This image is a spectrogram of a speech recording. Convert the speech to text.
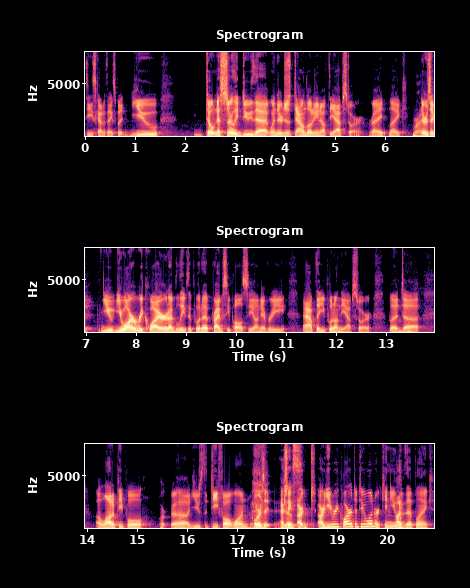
these kind of things, but you don't necessarily do that when they're just downloading it off the app store, right? Like Right. there's a you you are required, I believe, to put a privacy policy on every app that you put on the app store. But uh, a lot of people uh, use the default one, or is it actually Yes. are are you required to do one, or can you leave that blank?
